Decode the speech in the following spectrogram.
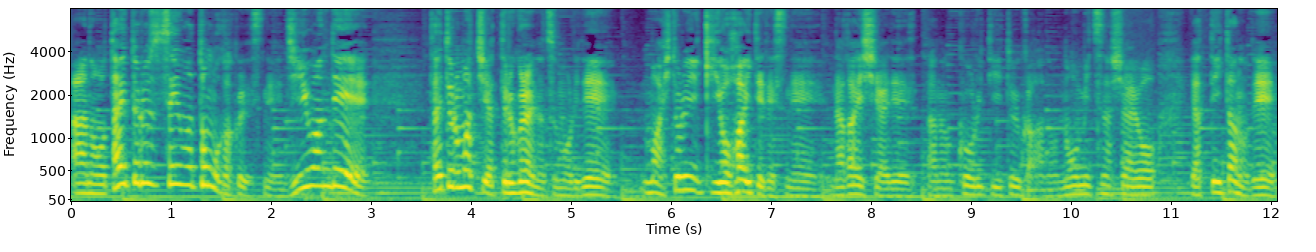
あのタイトル戦はともかくですね G1 でタイトルマッチやってるぐらいのつもりでまあ一人気を吐いてですね長い試合であのクオリティというかあの濃密な試合をやっていたので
